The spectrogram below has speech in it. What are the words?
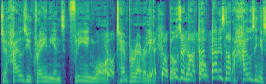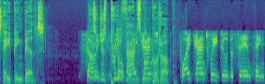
to house Ukrainians fleeing war so, temporarily. Yeah, so, Those are so, not that, that is not a housing estate being built. Sorry, Those are just prefabs being put up. Why can't we do the same thing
